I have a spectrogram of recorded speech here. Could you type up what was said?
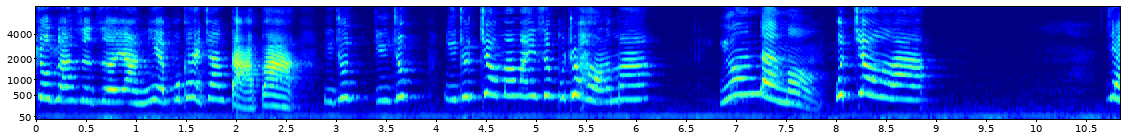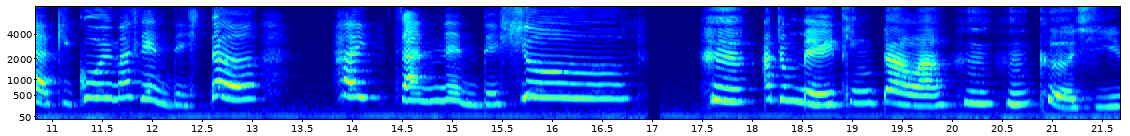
就算是这样，你也不可以这样打吧？你就你就你就叫妈妈一声不就好了吗？読んだもん。我叫。じゃあ聞こえませんでした？はい、残念でしょう。哼，啊就没听到啊，哼哼，可惜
